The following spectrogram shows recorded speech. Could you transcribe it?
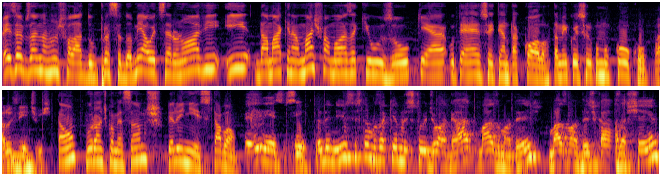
Esse episódio nós vamos falar do processador 6809 e da máquina mais famosa que usou, que é o TRS-80 Color, também conhecido como Coco. Para os íntimos. Então, por onde começamos? Pelo início, tá bom. Pelo início, sim. Pelo início, estamos aqui no estúdio H, mais uma vez. Mais uma vez, casa cheia.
